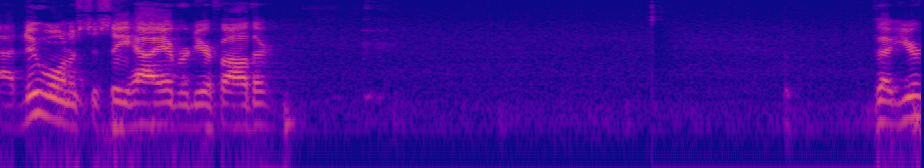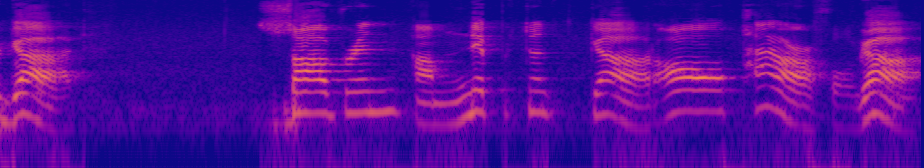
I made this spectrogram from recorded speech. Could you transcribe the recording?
I do want us to see, however, dear Father, that you're God, sovereign, omnipotent God, all powerful God,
